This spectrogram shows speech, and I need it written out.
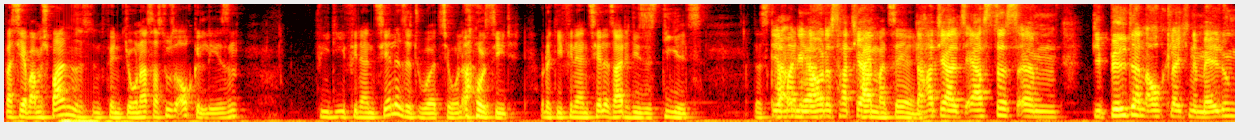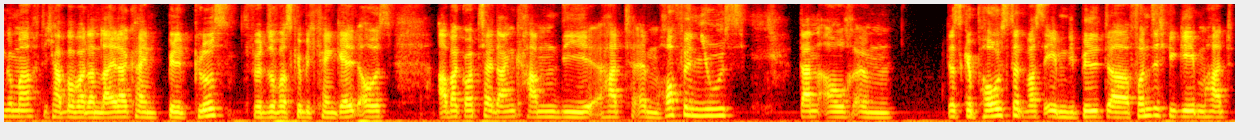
Was ich aber am spannendsten finde, Jonas, hast du es auch gelesen? Wie die finanzielle Situation aussieht oder die finanzielle Seite dieses Deals. Das kann ja, man genau, ja das hat ja, erzählen. Da hat ja als erstes ähm, die Bild dann auch gleich eine Meldung gemacht. Ich habe aber dann leider kein Bild Plus. Für sowas gebe ich kein Geld aus. Aber Gott sei Dank haben die, hat ähm, Hoffe News dann auch ähm, das gepostet, was eben die Bild da von sich gegeben hat.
